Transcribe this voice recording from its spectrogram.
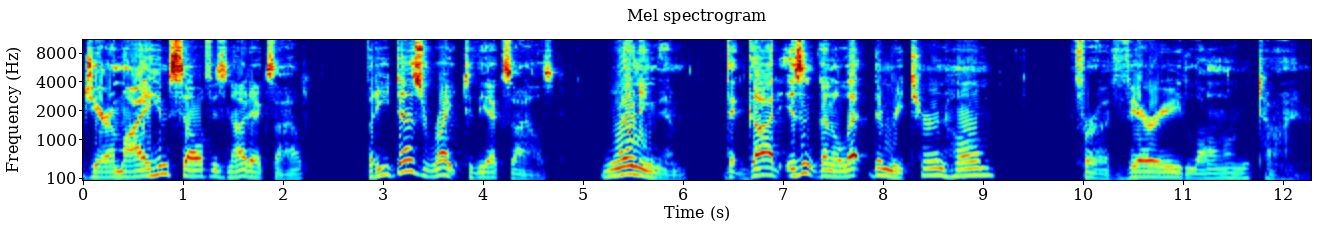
Jeremiah himself is not exiled, but he does write to the exiles, warning them that God isn't going to let them return home for a very long time.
